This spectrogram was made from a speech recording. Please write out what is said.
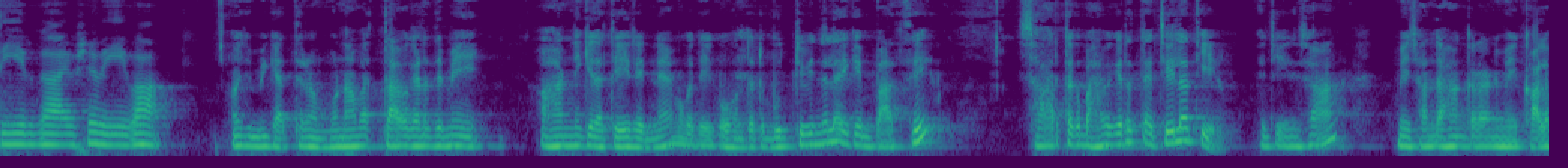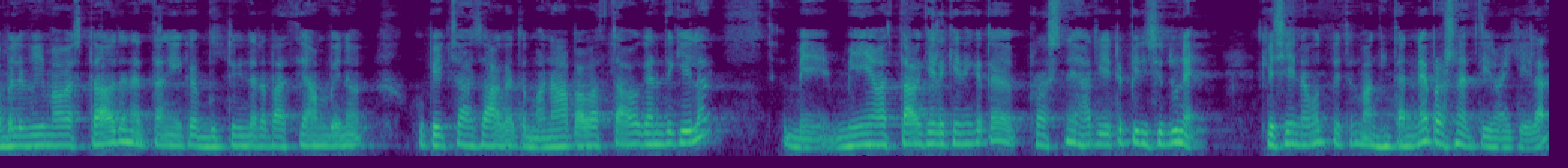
දීර්ඝායුෂ වේවා. අද මේක ඇත්තටම මොන අවස්ථාව ගැනද මේ අහන්නේ කියලා තේරෙන්නේ නැහැ. මොකද ඒක හොඳට බුද්ධ විඳලා ඒකෙන් පස්සේ සාර්ථක භාවයකටත් ඇති වෙලා තියෙනවා. ඒ නිසා මේ සඳහන් කරන්නේ මේ කලබල වීම අවස්ථාවද නැත්නම් ඒක බුද්ධ විඳලා පස්සේ හම්බෙන උපේක්ෂා සාගත මනාප අවස්ථාව ගැනද කියලා මේ මේ අවස්ථාව කියලා කියන එකට ප්‍රශ්නේ හරියට පිළිසිදු නැහැ. කෙසේ නමුත් මෙතන මම හිතන්නේ ප්‍රශ්නයක් තියෙනවා කියලා.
